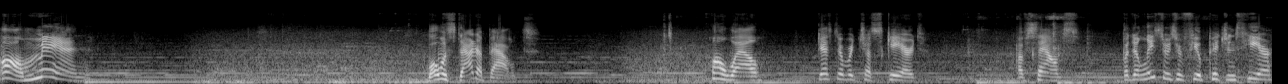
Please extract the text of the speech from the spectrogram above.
Oh man! What was that about? Oh well, guess they were just scared of sounds. But at least there's a few pigeons here.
